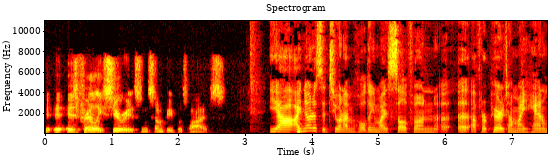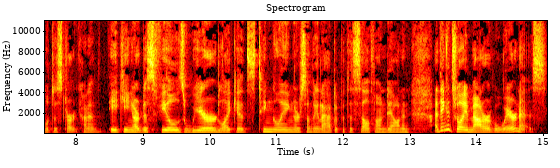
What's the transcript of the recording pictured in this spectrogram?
is fairly serious in some people's lives. Yeah, I notice it too when I'm holding my cell phone. Uh, uh, after a period of time, my hand will just start kind of aching or just feels weird, like it's tingling or something, and I have to put the cell phone down. And I think it's really a matter of awareness.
